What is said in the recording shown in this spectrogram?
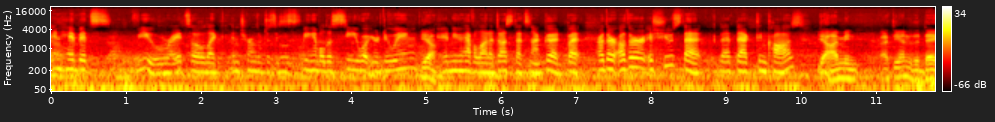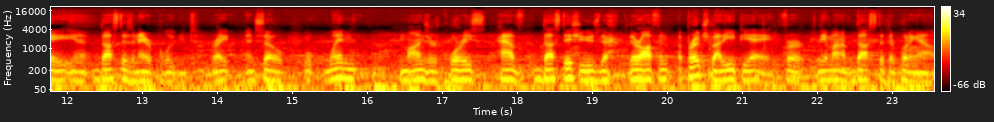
inhibits view, right? So like in terms of just being able to see what you're doing, Yeah. and you have a lot of dust, that's not good. But are there other issues that that, that can cause? Yeah, I mean, at the end of the day, you know, dust is an air pollutant, right? And so w- when mines or quarries have dust issues, they're they're often approached by the EPA for the amount of dust that they're putting out.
